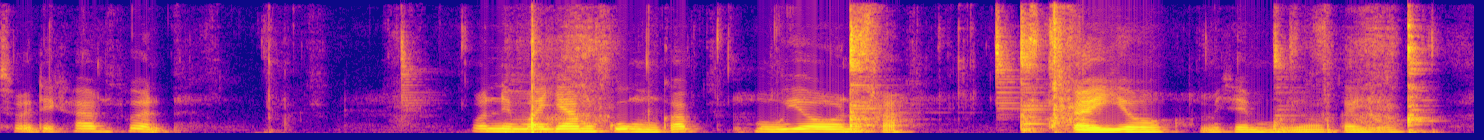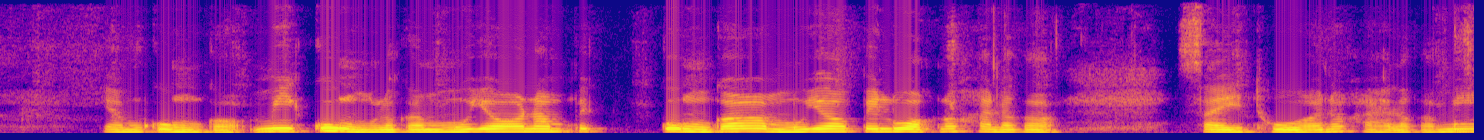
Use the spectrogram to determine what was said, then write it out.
สวัสดีค่ะเพื่อน วันนี้มายำกุ้งกับหมูยอนะคะ ไก่ยอไม่ใช่หมูยอไก่ยอยำกุ้งก็มีกุ้งแล้วก็หมูยอนำไปกุ้งก็หมูยอไปลวกเนาะค่ะแล้วก็ใส่ถั่วเนาะค่ะแล้วก็มี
